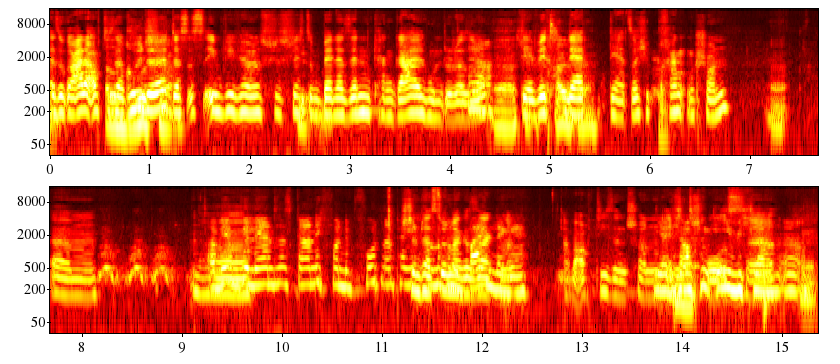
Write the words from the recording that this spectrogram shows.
also gerade auch dieser Also Rüde, das ist irgendwie, wir haben das vielleicht so ein Bernersennen Kangalhund oder so. Ja. Der wird kalt, der, der hat solche Pranken schon. Ja. Ähm, Aber wir haben gelernt, es ist gar nicht von den Pfoten abhängig, Stimmt, hast du immer gesagt, ne? Aber auch die sind schon Ja, die echt ist auch schon groß, ewig ja. lang.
